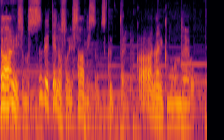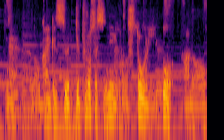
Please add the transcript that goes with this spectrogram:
だからある意味その全てのそういうサービスを作ったりとか、何か問題をね、あの解決するっていうプロセスに、このストーリーを、あの、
